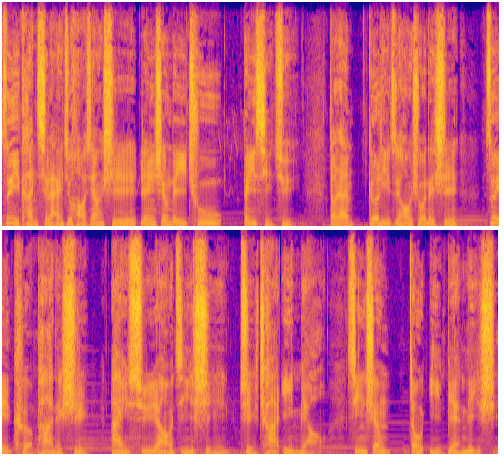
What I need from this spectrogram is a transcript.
所以看起来就好像是人生的一出悲喜剧。当然，歌里最后说的是最可怕的是爱需要及时，只差一秒，心声都已变历史。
